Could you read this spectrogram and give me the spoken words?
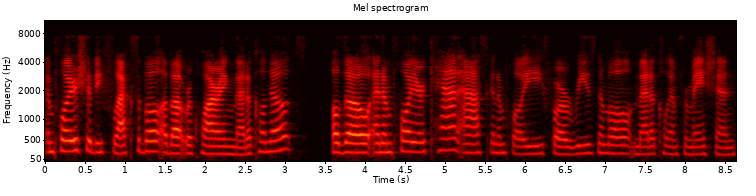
employers should be flexible about requiring medical notes although an employer can ask an employee for reasonable medical information.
